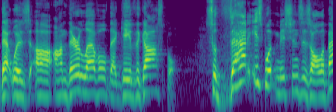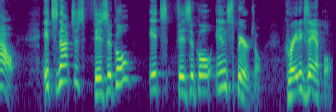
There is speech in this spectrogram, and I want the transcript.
that was uh, on their level that gave the gospel. So that is what missions is all about. It's not just physical, it's physical and spiritual. Great example.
